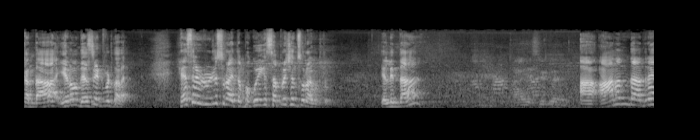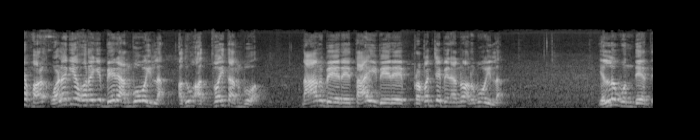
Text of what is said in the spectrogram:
ಕಂದ, ಏನೋ ಒಂದು ಹೆಸರು ಇಟ್ಬಿಡ್ತಾರೆ. ಹೆಸರು ಇಡಲು ಶುರು ಆಯಿತು ಮಗುವಿಗೆ ಸಪ್ರೇಷನ್ ಶುರು ಆಗ್ಬಿಟ್ಟು ಎಲ್ಲಿಂದ? ಆ ಆನಂದ ಅಂದರೆ ಒಳಗೆ ಹೊರಗೆ ಬೇರೆ ಅನುಭವ ಇಲ್ಲ. ಅದು ಅದ್ವೈತ ಅನುಭವ. ನಾನು ಬೇರೆ ತಾಯಿ ಬೇರೆ ಪ್ರಪಂಚ ಬೇರೆ ಅನ್ನೋ ಅನುಭವ ಇಲ್ಲ. ಎಲ್ಲ ಒಂದೇ ಅಂತ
